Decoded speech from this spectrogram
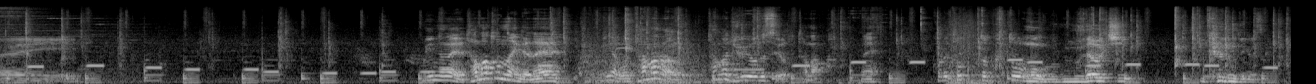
はい。みんなね弾取んないんだよね。みんなこれ弾が弾重要ですよ弾ね。これ取っとくともう無駄打ち。いくらでもできます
